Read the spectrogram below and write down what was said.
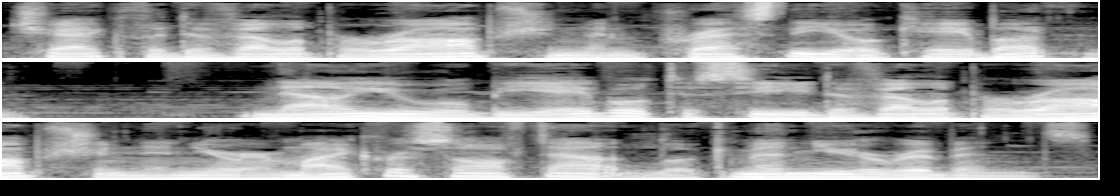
check the developer option and press the OK button. Now you will be able to see developer option in your Microsoft Outlook menu ribbons.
